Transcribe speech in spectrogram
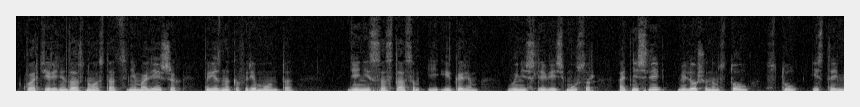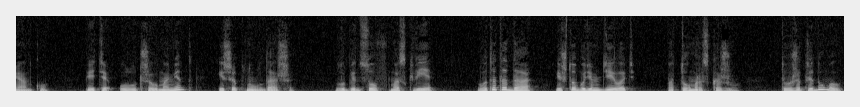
В квартире не должно остаться ни малейших признаков ремонта. Денис со Стасом и Игорем вынесли весь мусор, отнесли Милешиным стол, стул и стремянку. Петя улучшил момент и шепнул Даше. «Лубенцов в Москве. Вот это да! И что будем делать? Потом расскажу. Ты уже придумал?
